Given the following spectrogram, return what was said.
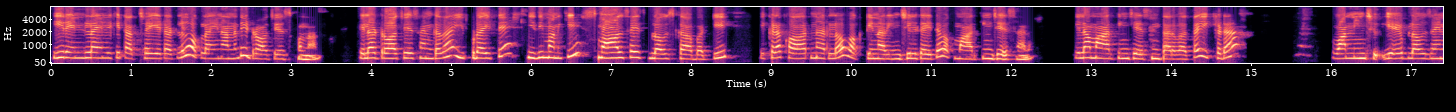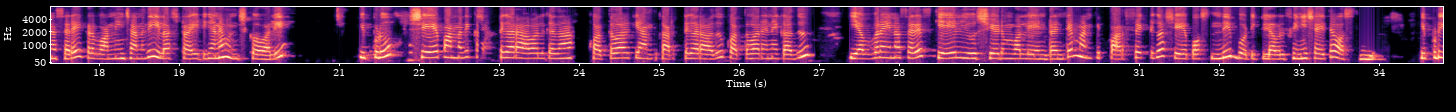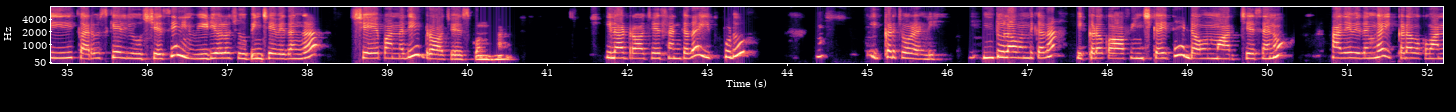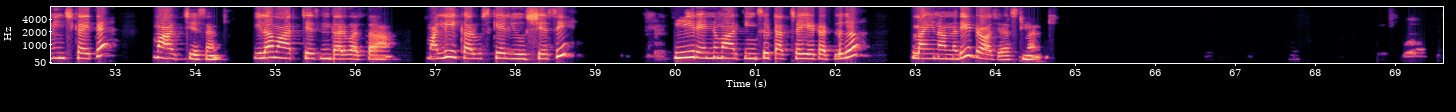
ఈ రెండు లైన్లకి టచ్ అయ్యేటట్లు ఒక లైన్ అన్నది డ్రా చేసుకున్నాను ఇలా డ్రా చేశాను కదా. ఇప్పుడైతే ఇది మనకి స్మాల్ సైజ్ బ్లౌజ్ కాబట్టి ఇక్కడ కార్నర్లో ఒకటిన్నర ఇంచులకి అయితే ఒక మార్కింగ్ చేశాను. ఇలా మార్కింగ్ చేసిన తర్వాత ఇక్కడ వన్ ఇంచ్ ఏ బ్లౌజ్ అయినా సరే ఇక్కడ వన్ ఇంచ్ అన్నది ఇలా స్ట్రైట్ గానే ఉంచుకోవాలి. ఇప్పుడు షేప్ అన్నది కరెక్ట్గా రావాలి కదా. కొత్త వారికి అంత కరెక్ట్గా రాదు. కొత్త వారనే కాదు. ఎవరైనా సరే స్కేల్ యూజ్ చేయడం వల్ల ఏంటంటే మనకి పర్ఫెక్ట్గా షేప్ వస్తుంది. బొటిక్ లెవెల్ ఫినిష్ అయితే వస్తుంది. ఇప్పుడు ఈ కర్వ్ స్కేల్ యూజ్ చేసి నేను వీడియోలో చూపించే విధంగా షేప్ అన్నది డ్రా చేసుకుంటున్నాను ఇలా డ్రా చేశాను కదా ఇప్పుడు ఇక్కడ చూడండి. ఇంటులా ఉంది కదా ఇక్కడ ఒక హాఫ్ ఇంచ్కి అయితే డౌన్ మార్క్ చేశాను. అదే విధంగా ఇక్కడ ఒక వన్ ఇంచ్కి అయితే మార్క్ చేశాను. ఇలా మార్క్ చేసిన తర్వాత మళ్ళీ ఈ కర్వ్ స్కేల్ యూజ్ చేసి ఈ రెండు మార్కింగ్స్ టచ్ అయ్యేటట్లుగా లైన్ అన్నది డ్రా చేస్తున్నాను.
